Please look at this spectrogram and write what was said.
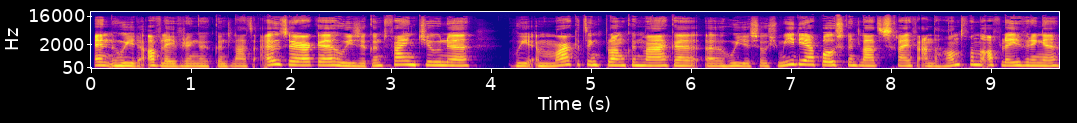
En hoe je de afleveringen kunt laten uitwerken, hoe je ze kunt fine-tunen, hoe je een marketingplan kunt maken, uh, hoe je social media posts kunt laten schrijven aan de hand van de afleveringen.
